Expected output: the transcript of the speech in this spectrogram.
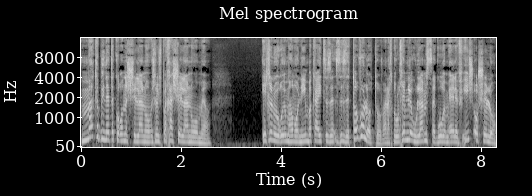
מה קבינט הקורונה שלנו, של המשפחה שלנו אומר? יש לנו אירועים המוניים בקיץ הזה, זה, זה טוב או לא טוב? אנחנו הולכים לאולם סגור עם אלף איש או שלא?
